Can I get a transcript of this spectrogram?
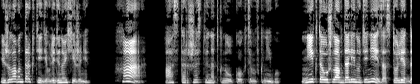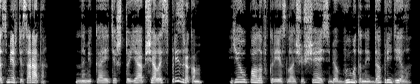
и жила в Антарктиде в ледяной хижине. Ха! Ас торжественно ткнул когтем в книгу. Никта ушла в долину теней за сто лет до смерти Сарата. Намекаете, что я общалась с призраком? Я упала в кресло, ощущая себя вымотанной до предела.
